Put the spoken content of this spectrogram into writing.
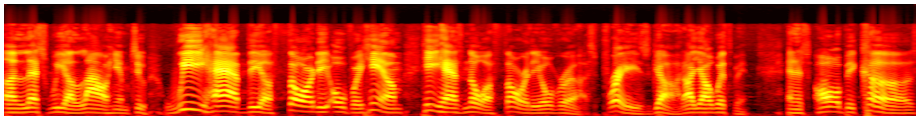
unless we allow him to. We have the authority over him. He has no authority over us. Praise god. Are y'all with me? And it's all because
